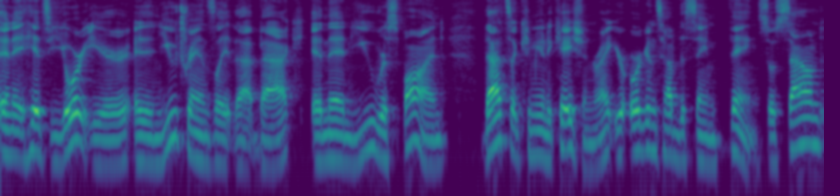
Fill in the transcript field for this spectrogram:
and it hits your ear and you translate that back and then you respond that's a communication right your organs have the same thing so sound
